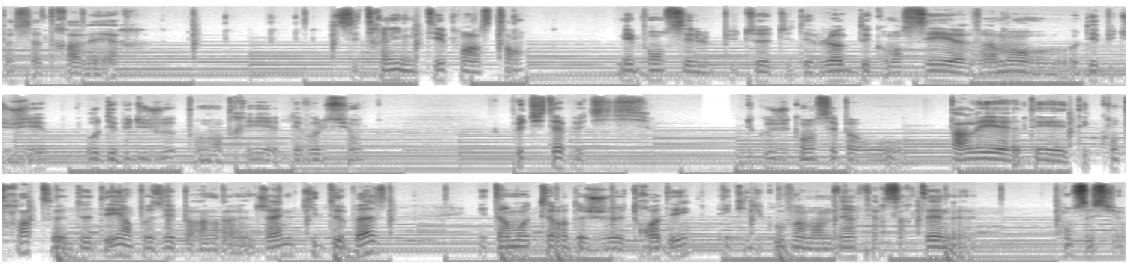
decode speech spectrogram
passer à travers. C'est très limité pour l'instant. Mais bon, c'est le but du devlog de commencer vraiment au, début du jeu, pour montrer l'évolution petit à petit. Du coup, je vais commencer par vous parler euh, des, contraintes 2D imposées par Unreal Engine qui, de base, est un moteur de jeu 3D et qui, du coup, va m'emmener à faire certaines euh, concessions.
